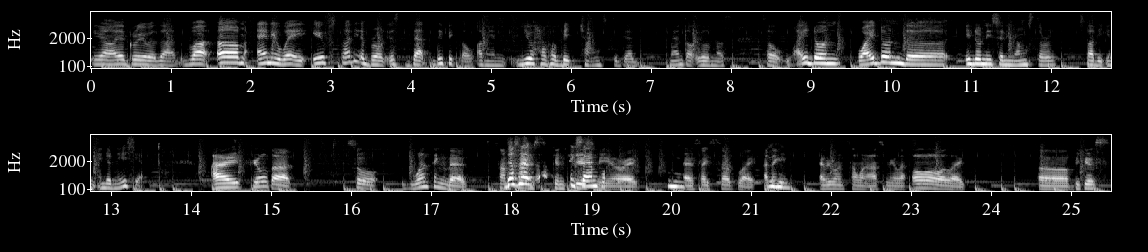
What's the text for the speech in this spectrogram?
Yeah, I agree with that. But um, anyway, if study abroad is that difficult, I mean, you have a big chance to get mental illness. So why don't why don't the Indonesian youngster study in Indonesia? I feel that so one thing that Just like sometimes confuses me, all right, Mhm. as I said, like I think Mm-hmm. Everyone someone asked me like, oh, like, uh, because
